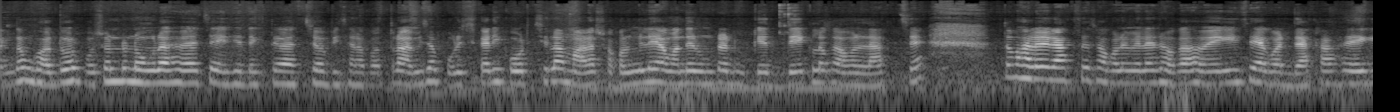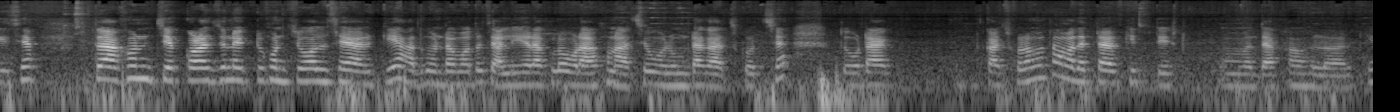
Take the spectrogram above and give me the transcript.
একদম ঘর দুয়ার প্রচণ্ড নোংরা হয়ে আছে, এই যে দেখতে পাচ্ছ বিছানাপত্র, আমি সব পরিষ্কারই করছিলাম, মারা সকল মিলে আমাদের রুমটা ঢুকে দেখল কেমন লাগছে। তো ভালোই লাগছে, সকলে মিলে ঢোকা হয়ে গেছে, একবার দেখা হয়ে গেছে। তো এখন চেক করার জন্য একটুক্ষণ চলছে আর কি, আধ ঘণ্টা মতো চালিয়ে রাখল, ওরা এখন আছে ওই রুমটা কাজ করছে। তো ওটা কাজ করার মতো আমাদেরটা আর কি টেস্ট দেখা হলো আর কি।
